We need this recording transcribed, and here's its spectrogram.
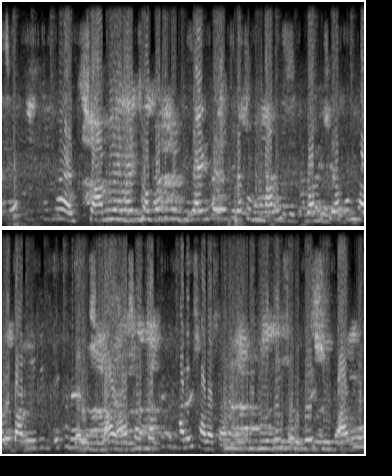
আছে। হ্যাঁ আমি এবার সব রকমের ডিজাইন করে যেরকম মানুষ বলে সেরকম ভাবে বানিয়ে দিই এখানে আসার পর থেকে ভালোই সারা পায়। বেশ আগ্রহ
